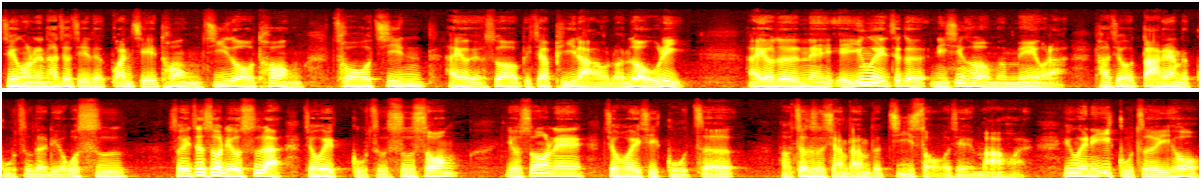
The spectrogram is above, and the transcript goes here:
结果呢，他就觉得关节痛、肌肉痛。抽筋，还有有时候比较疲劳、软弱无力，还有的人呢，也因为这个女性荷尔蒙没有了，他就大量的骨质的流失，所以这时候流失了就会骨质疏松，有时候呢就会去骨折，啊，这个是相当的棘手而且很麻烦，因为你一骨折以后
